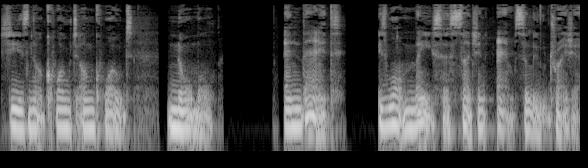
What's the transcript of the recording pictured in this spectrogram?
She is not quote unquote normal. And that is what makes her such an absolute treasure.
